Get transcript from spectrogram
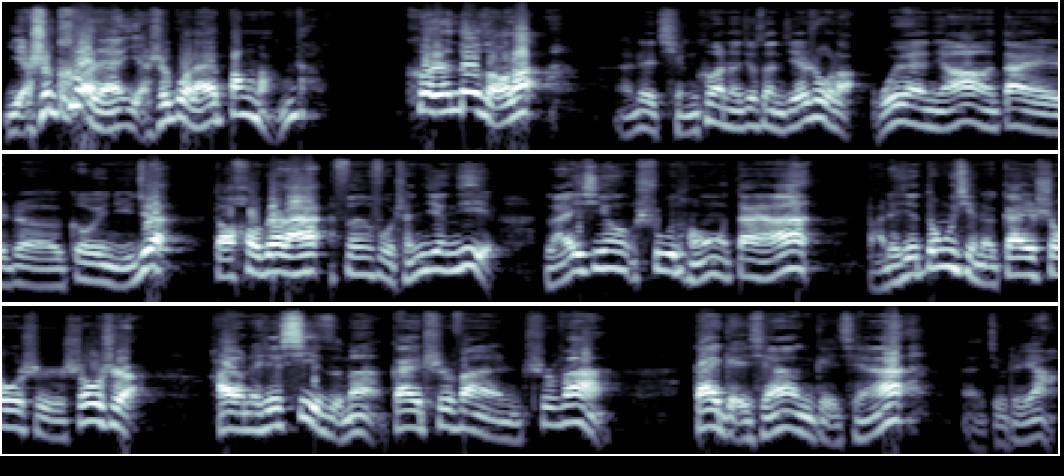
也是客人，也是过来帮忙的。客人都走了，啊，这请客呢就算结束了。吴月娘带着各位女眷到后边来，吩咐陈静济、来兴、书童、戴安把这些东西呢该收拾收拾，还有那些戏子们该吃饭吃饭，该给钱给钱。哎，就这样，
